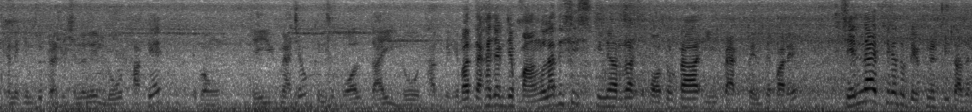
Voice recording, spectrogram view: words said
এখানে কিন্তু ট্র্যাডিশনালি লো থাকে এবং এই ম্যাচেও কিন্তু বল তাই লো থাকবে। এবার দেখা যাক যে বাংলাদেশি স্পিনাররা কতটা ইম্প্যাক্ট ফেলতে পারে। চেন্নাইয়ের থেকে তো ডেফিনেটলি তাদের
